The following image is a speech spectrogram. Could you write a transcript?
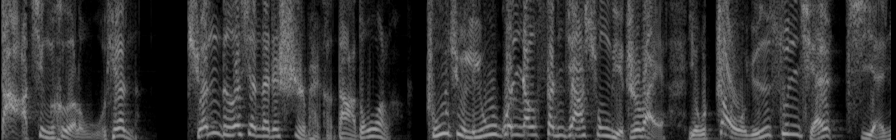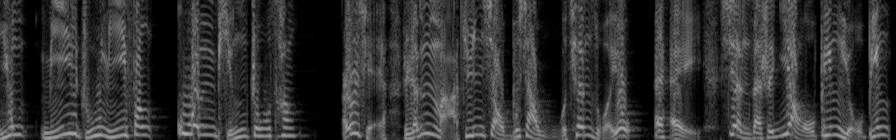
大庆贺了五天呢。玄德现在这事派可大多了，除去刘关张三家兄弟之外呀，有赵云、孙乾、简雍、糜竺、糜芳、关平、周仓。而且呀，人马军校不下五千左右，嘿嘿，现在是要兵有兵，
